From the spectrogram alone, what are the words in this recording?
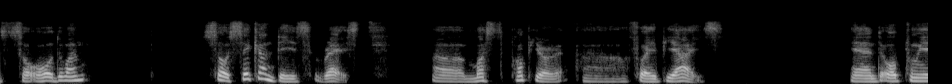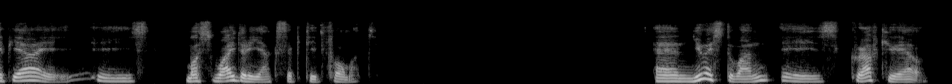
So old one. So second is REST, uh, most popular uh, for APIs. And Open API is most widely accepted format. And newest one is GraphQL.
